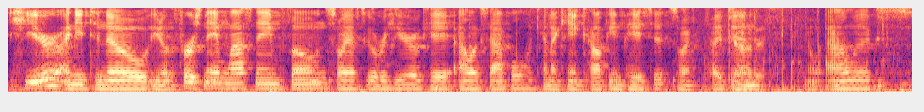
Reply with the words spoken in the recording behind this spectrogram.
here I need to know, you know, the first name, last name, phone. So I have to go over here. Okay, Alex Apple. Again, I can't copy and paste it, so I have to type Got in, it. you know, Alex.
